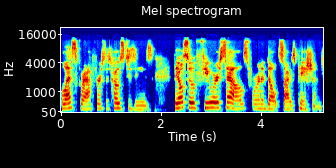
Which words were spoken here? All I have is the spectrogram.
less graft versus host disease. They also have fewer cells for an adult sized patient.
